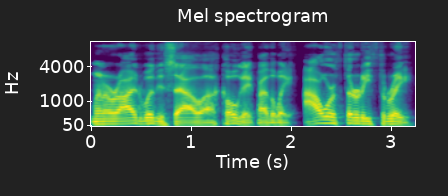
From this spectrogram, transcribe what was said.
I'm going to ride with you, Sal. Uh, Colgate, by the way, hour 33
